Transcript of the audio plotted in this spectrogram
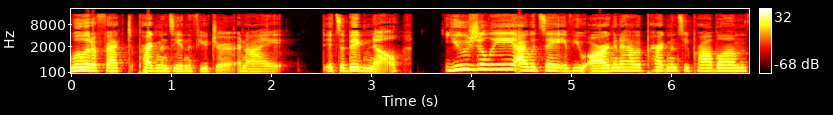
Will it affect pregnancy in the future? And I, it's a big no. Usually, I would say if you are going to have a pregnancy problem,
